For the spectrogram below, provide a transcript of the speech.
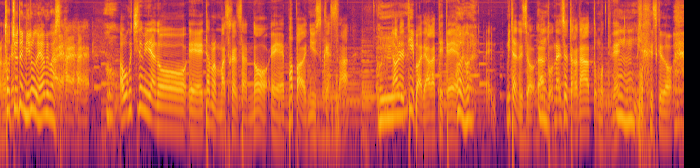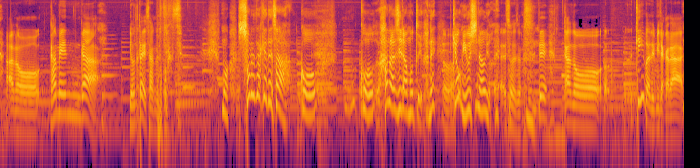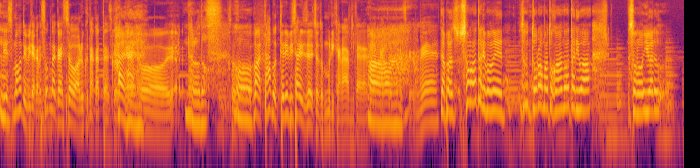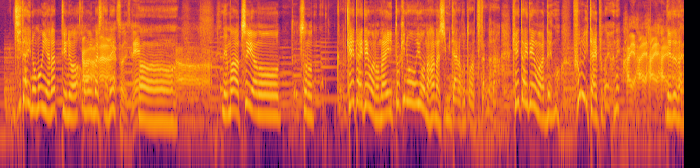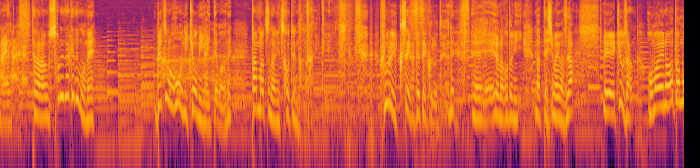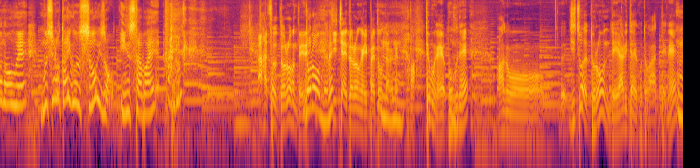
途中で見るのやめまはいした、はいはいあ僕ちなみにあの、えー、田村正和さんの、えー「パパニュースキャスター」あれ TVer で上がってて、はいはい。え見たんですよ、あどんなやつだったかなと思ってね、うんうん。見たんですけどあの画面が4対3だったんですよ。もうそれだけでさこうこう鼻白むというかねうん。興味失うよね。えそうです、であのー TVer で見たから、でスマホで見たからそんな画質は悪くなかったんですけどね、はいはいうん。なるほど。そうそう。うん。まあ多分テレビサイズではちょっと無理かなみたいな、ね、感じだったんですけどね。やっぱそのあたりもねドラマとかあのあたりはそのいわゆる時代のもんやなっていうのは思いましたあねー。そうですね。でまあついあのその携帯電話のない時のような話みたいなことになってたんかな。携帯電話でも古いタイプのよね。ーはいはいはいはい。出てたんかはいはいはい。らだからそれだけでもね別の方に興味がいってもね。端末何使ってんのとか言って。古い癖が出てくるというね、えーようなことになってしまいますが、えー、キューさんお前の頭の上虫の大群すごいぞ。インスタ映えあそうドローンでね。ドローンでね。ちっちゃいドローンがいっぱい飛んだらね、うんうんあでもね僕ね、あのー実はドローンでやりたいことがあってね、うん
